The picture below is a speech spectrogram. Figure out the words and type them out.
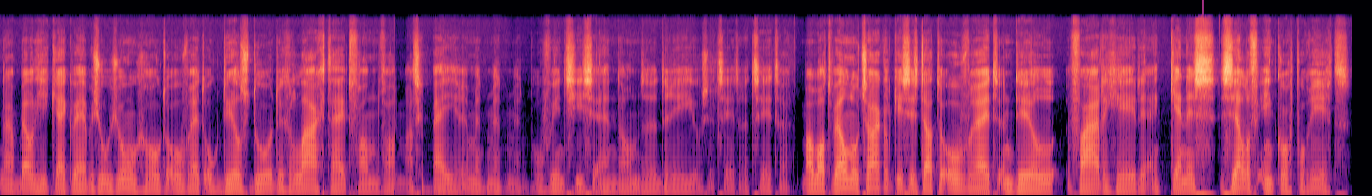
naar België kijk, wij hebben sowieso een grote overheid. Ook deels door de gelaagdheid van, van de maatschappij hier. hè, Met, met, met provincies en dan de, de regio's, et cetera, et cetera. Maar wat wel noodzakelijk is, is dat de overheid een deel vaardigheden en kennis zelf incorporeert.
